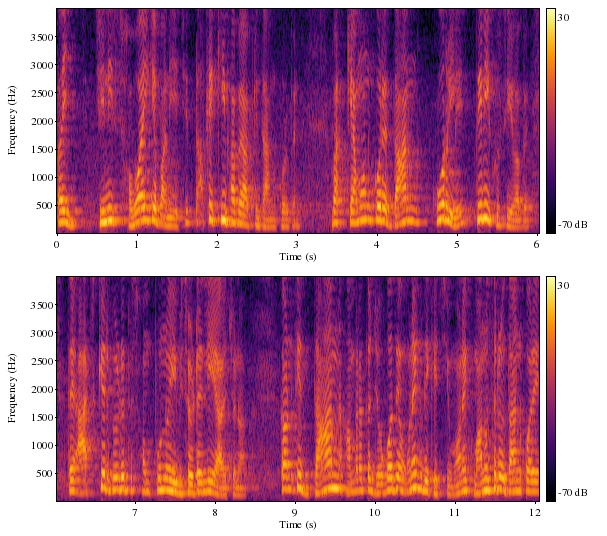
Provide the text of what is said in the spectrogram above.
তাই যিনি সবাইকে বানিয়েছে, তাকে কীভাবে আপনি দান করবেন? বা কেমন করে দান করলে তিনি খুশি হবে? তাই আজকের ভিডিওতে সম্পূর্ণ এই বিষয়টা নিয়ে আলোচনা। কারণ কি দান আমরা তো জগতে অনেক দেখেছি। অনেক মানুষেরও দান করে।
